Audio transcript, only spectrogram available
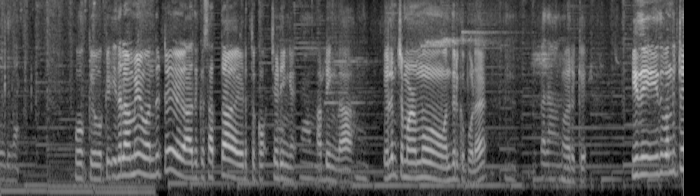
விடுவேன். Okay okay. இதெல்லாமே வந்துட்டு அதுக்கு சத்தா எடுத்துக்கும் செடிங்க அப்படிங்களா. எலுமிச்சை பழமும் வந்திருக்கு போல. இருக்கு. இது இது வந்துட்டு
